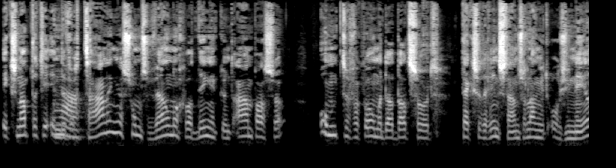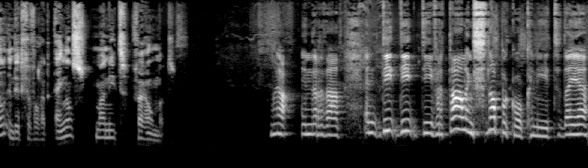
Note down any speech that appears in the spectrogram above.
Ik snap dat je in de vertalingen soms wel nog wat dingen kunt aanpassen om te voorkomen dat dat soort teksten erin staan, zolang je het origineel, in dit geval het Engels, maar niet verandert. Ja, inderdaad. En die, die, die vertaling snap ik ook niet. Dat je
